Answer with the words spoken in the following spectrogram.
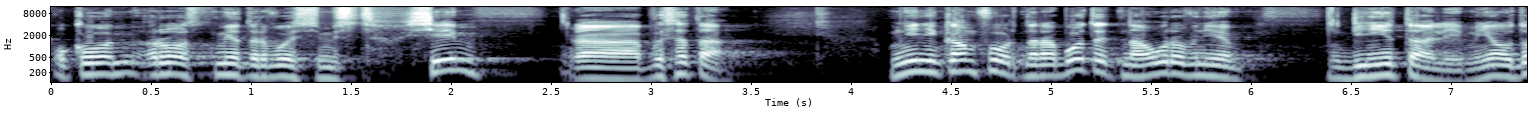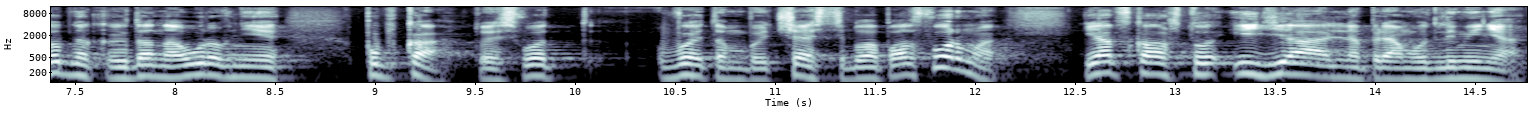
у кого рост метр восемьдесят семь, а, высота. Мне некомфортно работать на уровне гениталий. Мне удобно, когда на уровне пупка. То есть вот в этом бы части была платформа, я бы сказал, что идеально прямо вот для меня.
